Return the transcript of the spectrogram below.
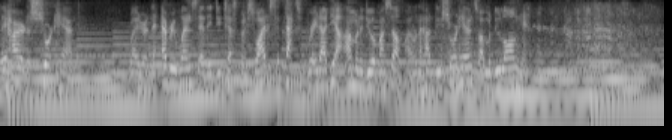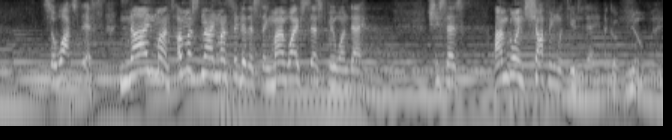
They hired a shorthand writer, and every Wednesday they do testimonies. So I just said, that's a great idea. I'm going to do it myself. I don't know how to do shorthand, so I'm going to do longhand. So watch this. Nine months, almost nine months into this thing, my wife says to me one day, she says, I'm going shopping with you today. I go, no way.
